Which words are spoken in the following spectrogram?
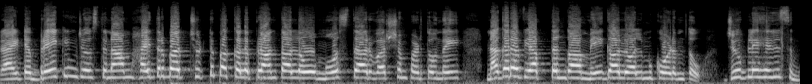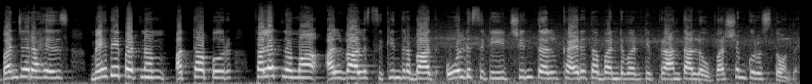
రైట్ బ్రేకింగ్ చూస్తున్నాం. హైదరాబాద్ చుట్టుపక్కల ప్రాంతాల్లో మోస్తారు వర్షం పడుతోంది. నగర వ్యాప్తంగా మేఘాలు అలుముకోవడంతో జూబ్లీ హిల్స్ బంజారా హిల్స్ మెహదీపట్నం అత్తాపూర్ ఫలక్నుమా అల్వాల్ సికింద్రాబాద్ ఓల్డ్ సిటీ చింతల్ ఖైరతాబండ్ వంటి ప్రాంతాల్లో వర్షం కురుస్తోంది.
